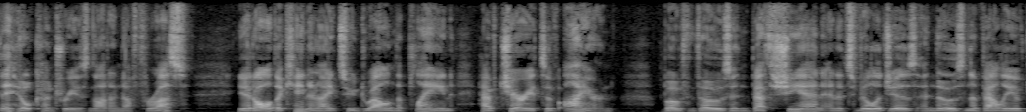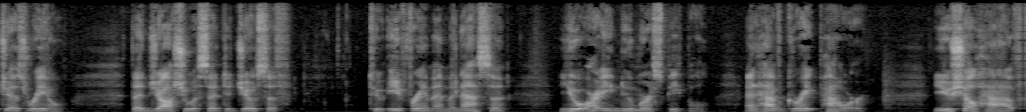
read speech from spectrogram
The hill country is not enough for us. Yet all the Canaanites who dwell in the plain have chariots of iron both those in Beth Shean and its villages, and those in the valley of Jezreel. Then Joshua said to Joseph, To Ephraim and Manasseh, You are a numerous people, and have great power. You shall have,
